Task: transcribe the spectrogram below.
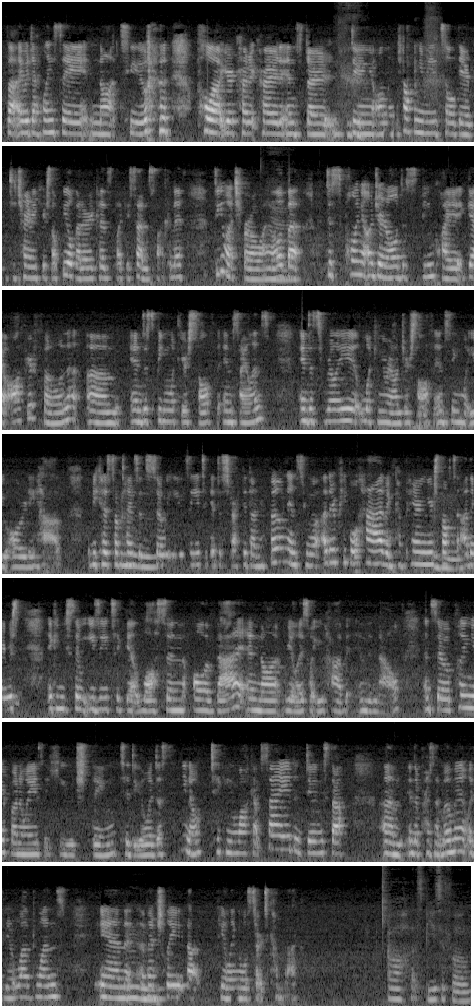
but I would definitely say not to pull out your credit card and start doing online shopping immediately there to try and make yourself feel better because, like I said, it's not going to do much for a while. Yeah. But just pulling out a journal, just being quiet, get off your phone, um, and just being with yourself in silence and just really looking around yourself and seeing what you already have. Because sometimes mm-hmm. it's so easy to get distracted on your phone and seeing what other people have and comparing yourself mm-hmm. to others. It can be so easy to get lost in all of that and not realize what you have in the now. And so putting your phone away is a huge thing to do and just, you know, taking a walk outside and doing stuff um, in the present moment with your loved ones. And mm. eventually that feeling will start to come back. Oh, that's beautiful.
